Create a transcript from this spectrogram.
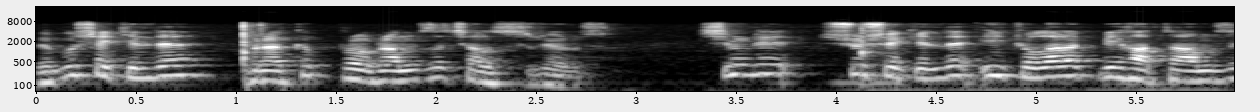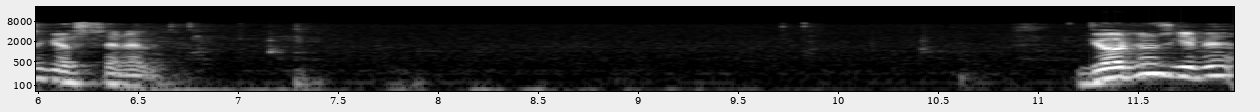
Ve bu şekilde bırakıp programımızı çalıştırıyoruz. Şimdi şu şekilde ilk olarak bir hatamızı gösterelim. Gördüğünüz gibi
